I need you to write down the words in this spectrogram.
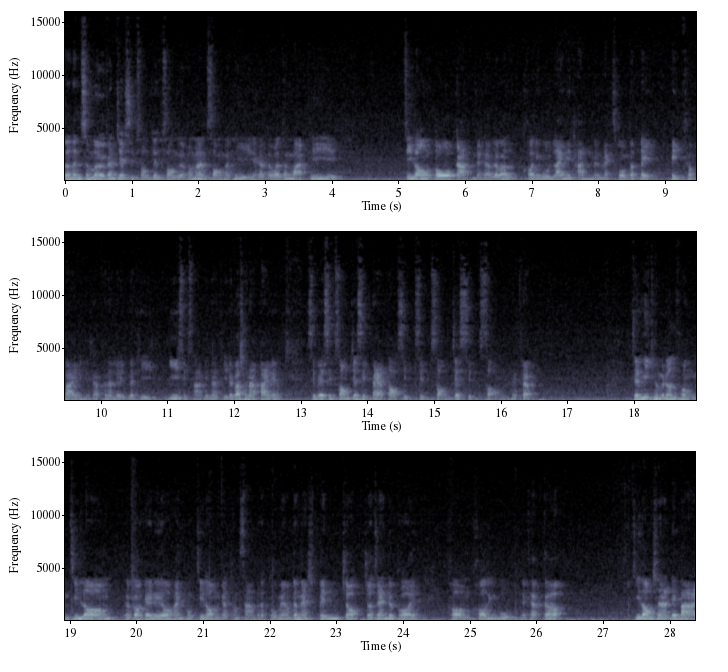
ตอนนั้นเสมอกัน 72 72เหลือประมาณ 2 นาทีนะครับ แต่ว่าจังหวะที่ จีลองโต้กลับนะครับ แล้วก็คอลลิงวูดไล่ไม่ทันแม็กซ์โฮมก็เตะปิดเข้าไปนะครับขนาดเลยนาที 23 วินาที แล้วก็ชนะไปนะครับ 11 12 78 ต่อ 10 12 72 นะครับเจมี่ แคเมรอนของจีลอง แล้วก็ไกเรโอฮันของจีลองเหมือนกันทำสามประตู man of the match เป็นจอจอร์แดนเดอกอยของคอลลิงวูดนะครับ ก็จีลองชนะได้ bye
